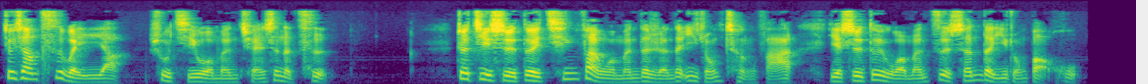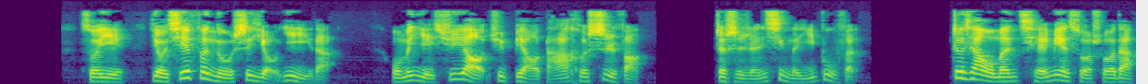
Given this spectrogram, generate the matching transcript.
就像刺猬一样。竖起我们全身的刺，这既是对侵犯我们的人的一种惩罚，也是对我们自身的一种保护。所以，有些愤怒是有意义的，我们也需要去表达和释放，这是人性的一部分。正像我们前面所说的，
